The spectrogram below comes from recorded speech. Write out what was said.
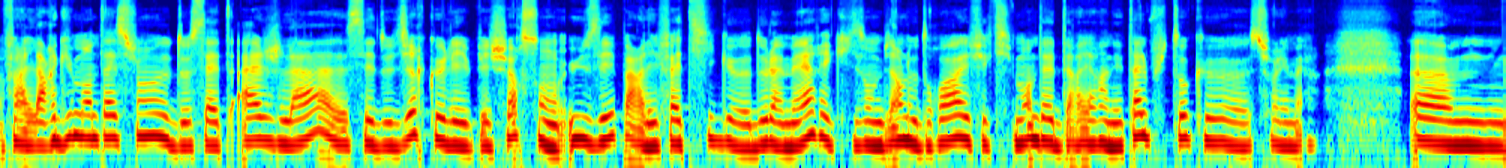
Enfin, l'argumentation de cet âge-là, c'est de dire que les pêcheurs sont usés par les fatigues de la mer et qu'ils ont bien le droit, effectivement, d'être derrière un étal plutôt que euh, sur les mers. Euh,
